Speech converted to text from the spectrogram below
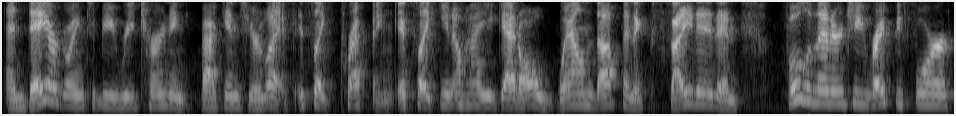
and they are going to be returning back into your life. It's like prepping. It's like, you know how you get all wound up and excited and full of energy right before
